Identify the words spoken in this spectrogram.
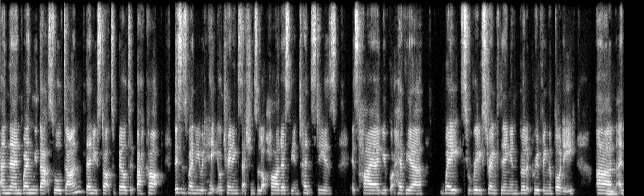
And then when that's all done, then you start to build it back up. This is when you would hit your training sessions a lot harder. So the intensity is is higher. You've got heavier weights, you're really strengthening and bulletproofing the body. Um, mm. And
